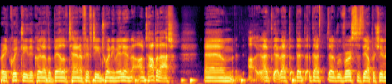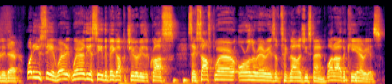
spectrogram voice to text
very quickly, they could have a bill of 10 or 15, 20 million on top of that um, uh, that, that, that, that reverses the opportunity there. What are you seeing? Where, where do you see the big opportunities across, say, software or other areas of technology spend? What are the key areas?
